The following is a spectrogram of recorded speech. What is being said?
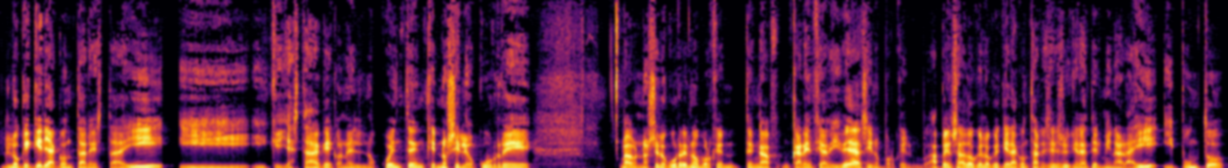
lo que quería contar está ahí y, que ya está, que con él no cuenten, que no se le ocurre. Bueno, no se le ocurre no porque tenga carencia de ideas, sino porque ha pensado que lo que quería contar es eso y quería terminar ahí y punto.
